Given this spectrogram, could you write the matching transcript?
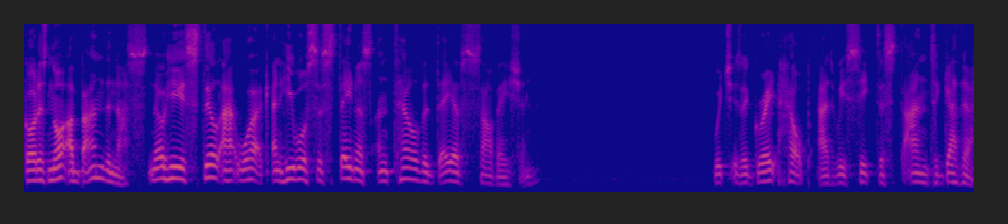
God has not abandoned us. No, He is still at work and He will sustain us until the day of salvation, which is a great help as we seek to stand together.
